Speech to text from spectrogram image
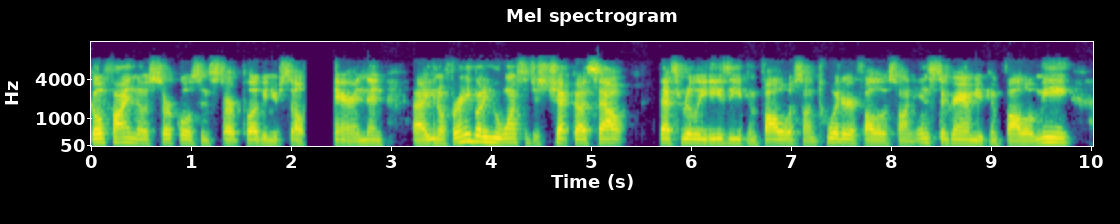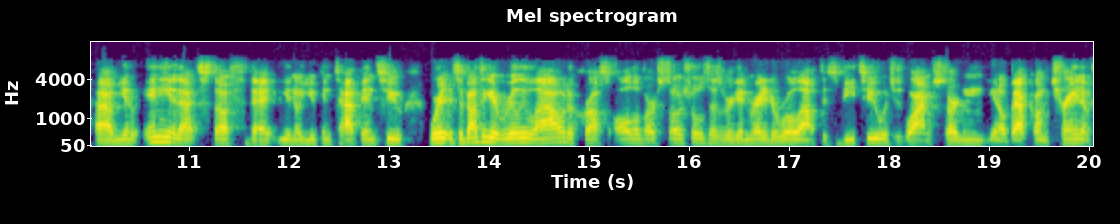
go find those circles and start plugging yourself there. And then, uh, you know, for anybody who wants to just check us out, that's really easy. You can follow us on Twitter, follow us on Instagram. You can follow me. Um, you know, any of that stuff that you know you can tap into. Where it's about to get really loud across all of our socials as we're getting ready to roll out this V2, which is why I'm starting, you know, back on the train of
